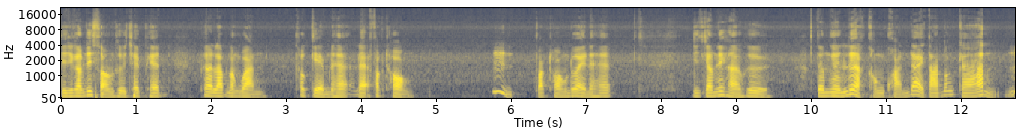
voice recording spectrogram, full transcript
กิจกรรมที่ 2 คือใช้เพชรเพื่อรับรางวัล เข้าเกมนะฮะ และฟักทอง อืม ฟักทองด้วยนะฮะ กิจกรรมที่สามคือ เติมเงินเลือกของขวัญได้ตามต้องการ อื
